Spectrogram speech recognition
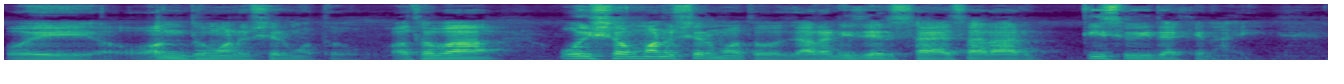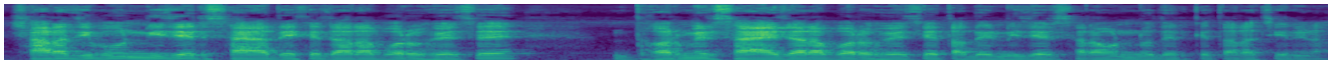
ওই অন্ধ মানুষের মতো, অথবা ওই সব মানুষের মতো, যারা নিজের ছায়া ছাড়া আর কিছুই দেখে নাই। সারা জীবন নিজের ছায়া দেখে যারা বড় হয়েছে ধর্মের ছায়ায় যারা বড় হয়েছে, তাদের নিজের ছাড়া অন্যদেরকে তারা চেনে না,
